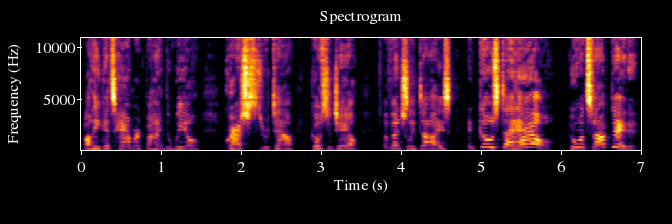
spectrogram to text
while he gets hammered behind the wheel, crashes through town, goes to jail, eventually dies, and goes to hell. Who wants to update it?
